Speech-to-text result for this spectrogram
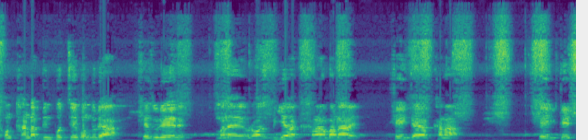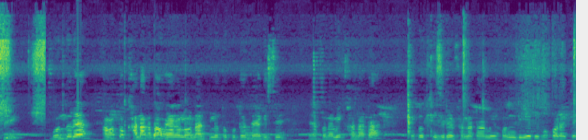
এখন ঠান্ডার দিন পড়ছে বন্ধুরা খেজুরের মানে রস দিয়ে খানা বানায়। সেই খানা, সেই টেস্টিং বন্ধুরা, আমার তো খানা কাটা হয়ে গেল, নারকেলও তো কুটে হয়ে গেছে। এখন আমি খানাটা, দেখো খেজুরের খানাটা আমি এখন দিয়ে দেবো কড়াইতে।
